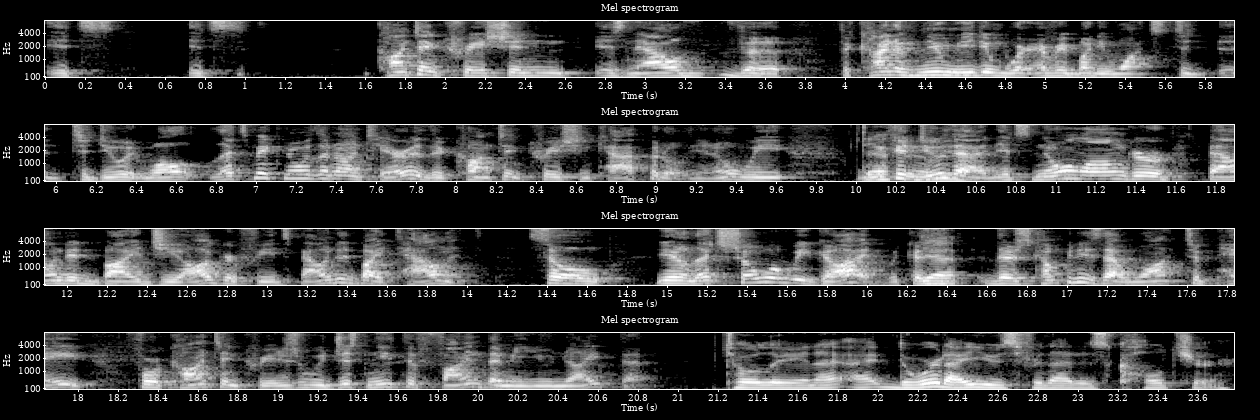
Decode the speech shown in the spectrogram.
it's it's content creation is now the the kind of new medium where everybody wants to to do it. Well, let's make Northern Ontario the content creation capital. You know, we Definitely. we could do that. It's no longer bounded by geography; it's bounded by talent. So you know, let's show what we got because yeah. there's companies that want to pay for content creators. We just need to find them and unite them. Totally, and I, I, the word I use for that is culture.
